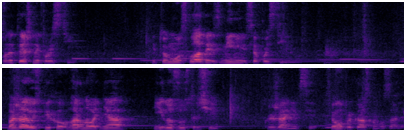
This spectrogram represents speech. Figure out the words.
вони теж непрості. І тому склади змінюються постійно. Бажаю успіхів, гарного дня і до зустрічі в Крижанівці в цьому прекрасному залі.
